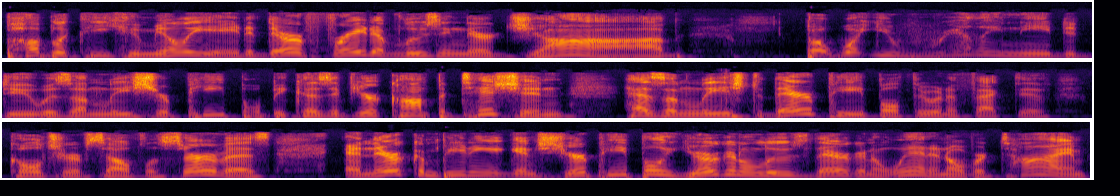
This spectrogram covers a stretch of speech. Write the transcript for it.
publicly humiliated, they're afraid of losing their job but what you really need to do is unleash your people because if your competition has unleashed their people through an effective culture of selfless service and they're competing against your people, you're going to lose, they're going to win. And over time,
